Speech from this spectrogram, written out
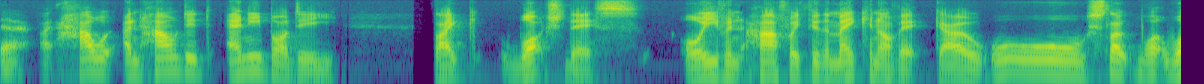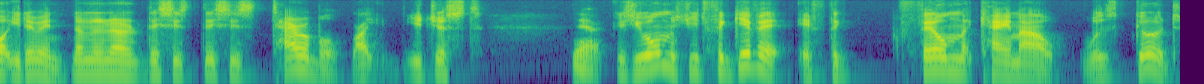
Yeah. like how and how did anybody like watch this or even halfway through the making of it go oh slow what what are you doing no no no this is this is terrible like you just Yeah. because you almost you'd forgive it if the film that came out was good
